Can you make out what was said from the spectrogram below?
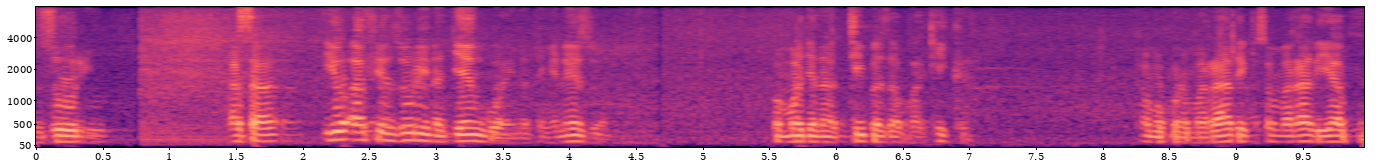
nzuri. Sasa hiyo afya nzuri inajengwa, inatengenezwa pamoja na tiba za uhakika. Kama kuna maradhi, kwa sababu maradhi yapo,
